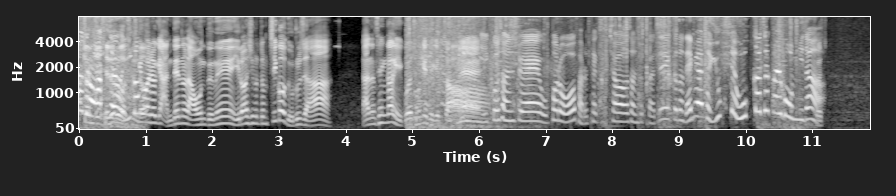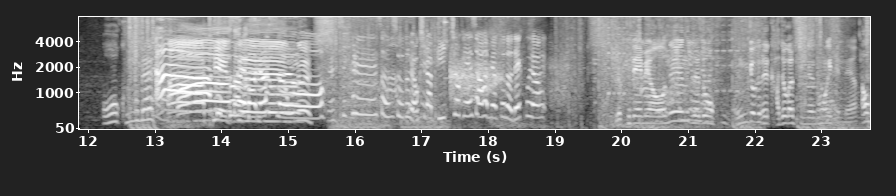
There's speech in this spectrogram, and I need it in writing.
역전지 들어갔어요. 제대로 이거 왔습니다. 경기화력이 안 되는 라운드는 이런 식으로 좀 찍어 누르자 라는 생각이고요. 전개되겠죠. 아. 네. 이코 선수의 오퍼로 바로 텍스처 선수까지 끊어내면서 6대 5까지 끌고 옵니다. 그렇죠. 오 궁금해. 아, TS 오늘 끊어버렸어요. 네, 시크릿 선수도 역시나 B 쪽에서 하면 끊어냈고요. 이렇게 되면은 그래도 공격을 가져갈 수 있는 상황이 됐네요. 어호.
